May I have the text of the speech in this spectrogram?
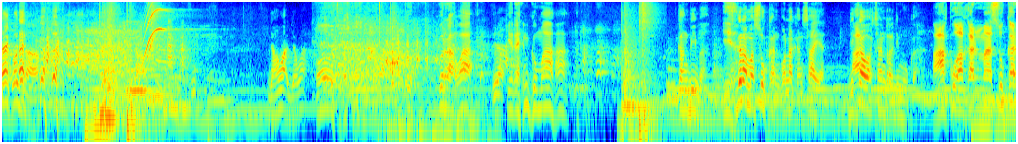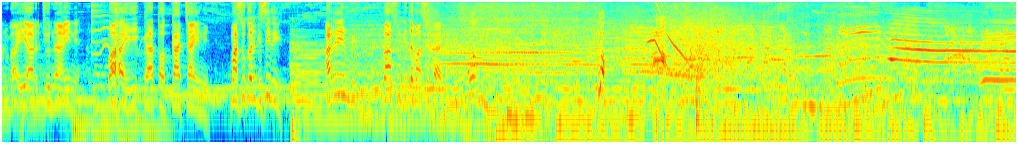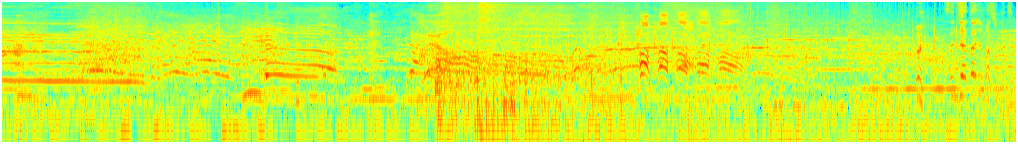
Eh, kok Jawa? Jawa, Jawa. Oh, Kurawa. Iya. Kirain kumaha. Kang Bima, Iya. segera masukkan ponakan saya di Ah. kawah Chandra di muka. Aku akan masukkan bayi Arjuna ini. Bayi Gatot Kaca ini. Masukkan ke sini. Arimbi, langsung kita masukkan. Loh, Nada más.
